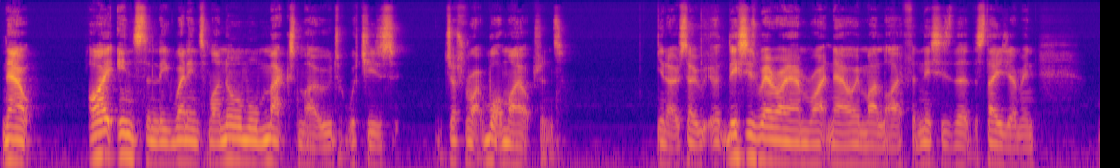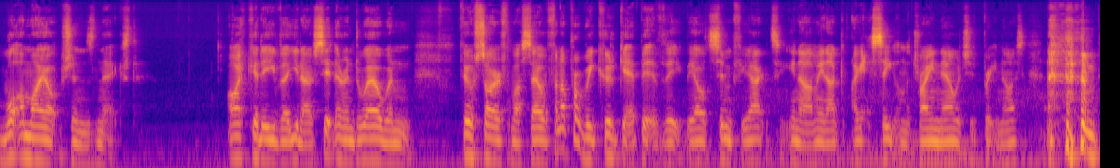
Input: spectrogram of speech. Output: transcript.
Now, I instantly went into my normal max mode, which is just right what are my options? You know so uh, this is where i am right now in my life and this is the, the stage i'm in. What are my options next? I could either you know sit there and dwell and feel sorry for myself and i probably could get a bit of the, the old sympathy act you know i mean I, I get a seat on the train now which is pretty nice. And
